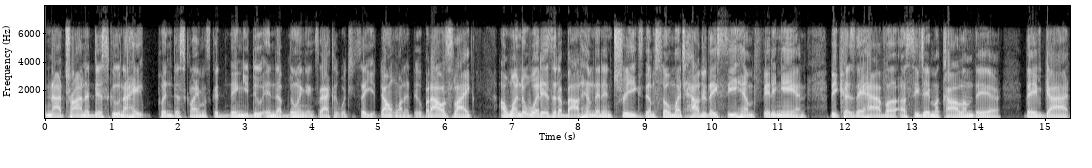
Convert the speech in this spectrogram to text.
not trying to discoot, and I hate putting disclaimers because then you do end up doing exactly what you say you don't want to do. But I was like, I wonder what is it about him that intrigues them so much. How do they see him fitting in? Because they have a, a CJ McCollum there. They've got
